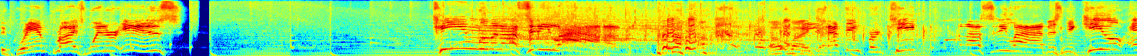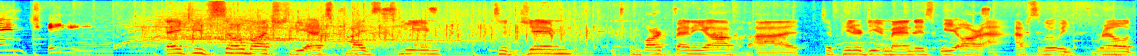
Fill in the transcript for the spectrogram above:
The grand prize winner is Team Luminosity Lab. oh my god. Presenting for Team Luminosity Lab is Nikhil and Katie. Thank you so much to the X Prize team, to Jim, to Marc Benioff, uh, to Peter Diamandis. We are absolutely thrilled,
